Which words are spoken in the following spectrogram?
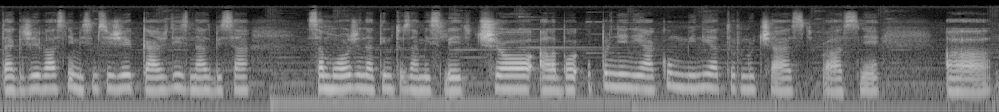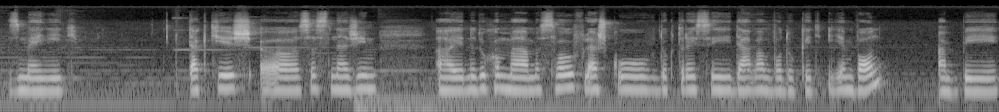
Takže vlastne myslím si, že každý z nás by sa sa môže nad týmto zamyslieť, čo, alebo úplne nejakú miniatúrnu časť vlastne uh, zmeniť. Taktiež uh, sa snažím, uh, jednoducho mám svoju fľašku, do ktorej si dávam vodu, keď idem von, aby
